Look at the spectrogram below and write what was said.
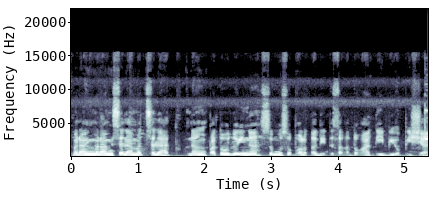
maraming maraming salamat sa lahat ng patuloy na sumusuporta dito sa Katoka TV Official.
